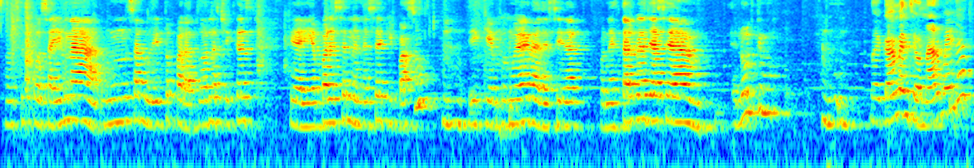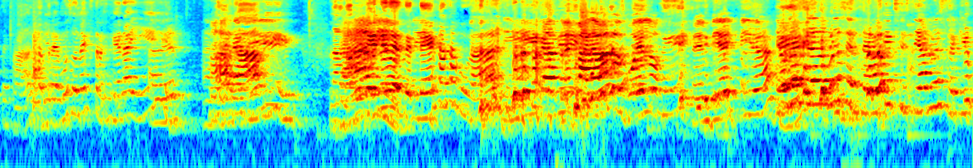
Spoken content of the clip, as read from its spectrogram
Entonces, pues hay una, un saludito para todas las chicas que ahí aparecen en ese equipazo y que pues muy agradecida con él. Tal vez ya sea el último. No hay que mencionar, Mella, te falta. Traemos una extranjera ahí. A ver, a ver, Ah. La Gaby, desde sí. Texas a jugar. Sí, Gaby. Le pagaban los vuelos en VIP. Yo no sé dónde se enteró que existía nuestro equipo,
